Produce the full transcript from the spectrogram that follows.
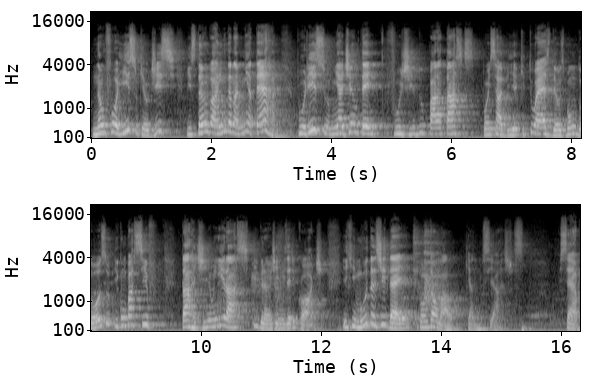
Não foi isso que eu disse, estando ainda na minha terra? Por isso me adiantei, fugido para Tarsis, pois sabia que tu és Deus bondoso e compassivo, tardio em irar-se e grande em misericórdia, e que mudas de ideia quanto ao mal que anunciastes. Observa,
